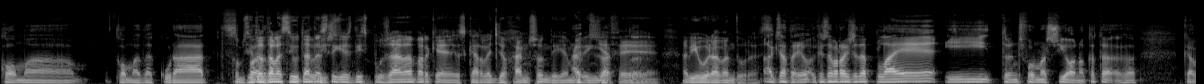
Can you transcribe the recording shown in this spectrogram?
com a, com a decorat... Com si tota la ciutat turist. estigués disposada perquè Scarlett Johansson, diguem-ne, vingui a fer a viure aventures. Exacte, aquesta barreja de plaer i transformació, no? que, te, que, que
